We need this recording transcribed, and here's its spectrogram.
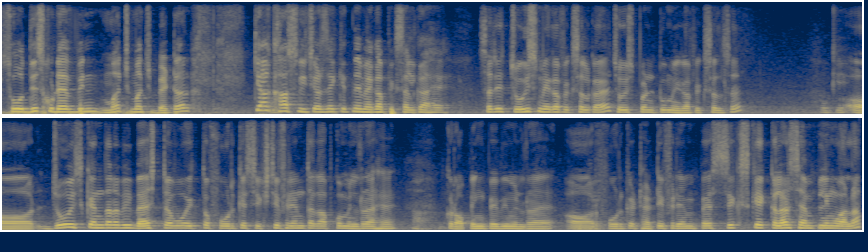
So this could have been much much better क्या खास फीचर्स है? कितने मेगापिक्सल का है? सर ये चौबीस मेगापिक्सल का है चौबीस पॉइंट टू मेगा पिक्सल्स है ओके। और जो इसके अंदर अभी बेस्ट है वो एक तो फोर के सिक्सटी फ्रेम तक आपको मिल रहा है हाँ। क्रॉपिंग पे भी मिल रहा है और फोर के थर्टी फ्रेम पे सिक्स के कलर सैम्पलिंग वाला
